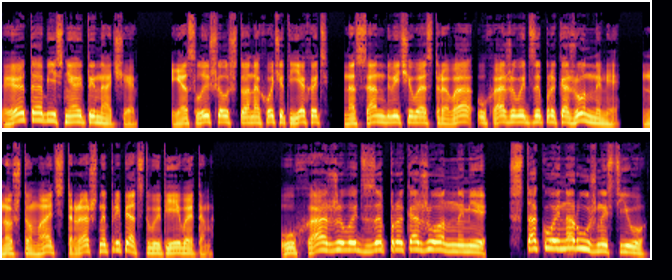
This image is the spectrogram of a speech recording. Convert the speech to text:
Это объясняют иначе. Я слышал, что она хочет ехать на Сандвичевы острова ухаживать за прокаженными, но что мать страшно препятствует ей в этом. Ухаживать за прокаженными с такой наружностью,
